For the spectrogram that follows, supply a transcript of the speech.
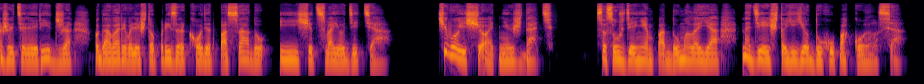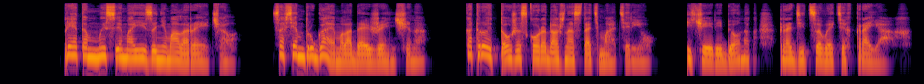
Жители Риджа поговаривали, что призрак ходит по саду и ищет свое дитя. Чего еще от них ждать? С осуждением подумала я, надеясь, что ее дух упокоился. При этом мысли мои занимала Рэйчел, совсем другая молодая женщина, которая тоже скоро должна стать матерью, и чей ребенок родится в этих краях.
